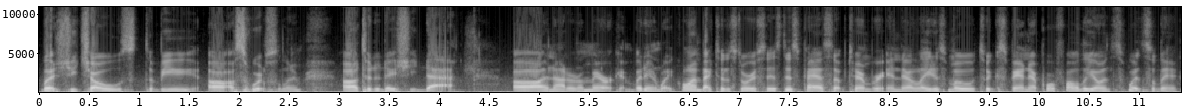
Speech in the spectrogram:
but she chose to be uh, a Switzerland uh, to the day she died. Uh, and not an American. But anyway, going back to the story, says this past September, in their latest move to expand their portfolio in Switzerland,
